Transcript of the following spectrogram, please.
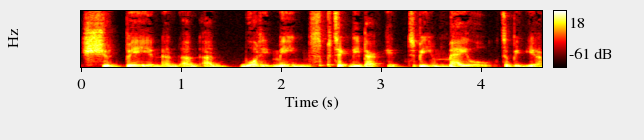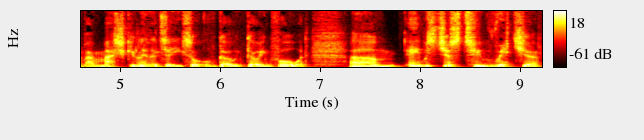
should be and, and, and, and what it means, particularly about it, to be male, to be, you know, about masculinity sort of going, going forward. Um, it was just too rich a,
